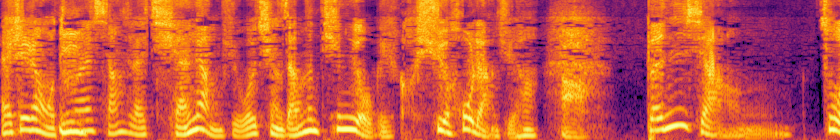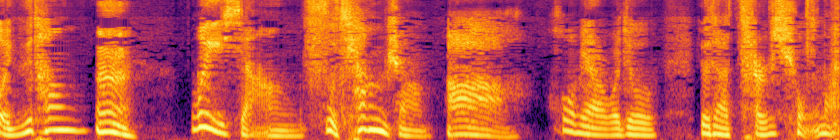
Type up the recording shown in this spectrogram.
哎，这让我突然想起来前两句，我请咱们听友给续后两句哈。啊。本想做鱼汤，嗯未想负枪伤。啊，后面我就有点词儿穷了。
